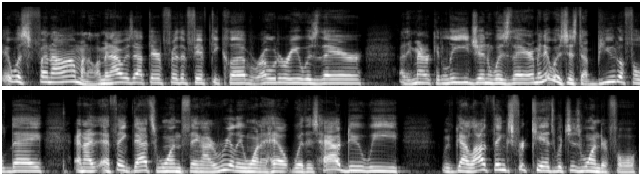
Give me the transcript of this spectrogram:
It was phenomenal. I mean, I was out there for the 50 Club. Rotary was there. Uh, the American Legion was there. I mean, it was just a beautiful day. And I, I think that's one thing I really want to help with is how do we, we've got a lot of things for kids, which is wonderful.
